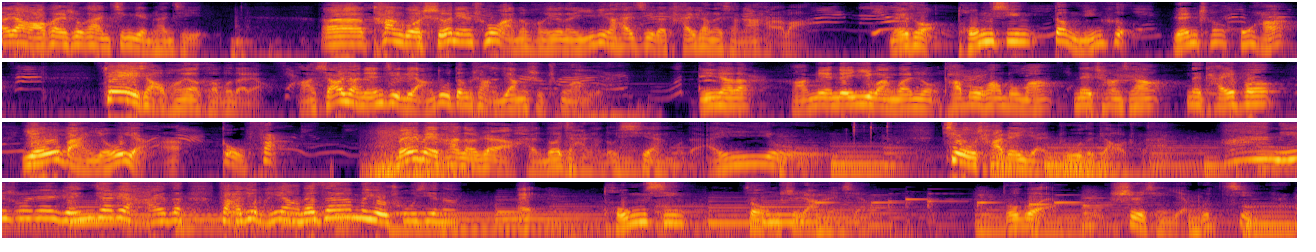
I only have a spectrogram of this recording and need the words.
大家好，欢迎收看《经典传奇》。呃，看过蛇年春晚的朋友呢，一定还记得台上的小男孩吧？没错，童星邓明鹤，人称红孩儿。这小朋友可不得了啊！小小年纪两度登上央视春晚舞台，您瞧他啊，面对亿万观众，他不慌不忙，那唱腔，那台风，有板有眼儿，够范儿。每每看到这儿啊，很多家长都羡慕的，哎呦，就差这眼珠子掉出来了。啊，您说这人家这孩子咋就培养的这么有出息呢？哎，童心总是让人羡慕。不过呀，事情也不尽然。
